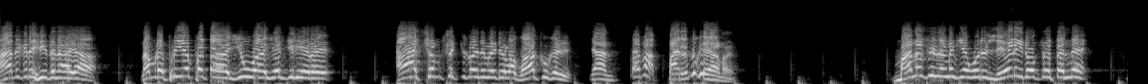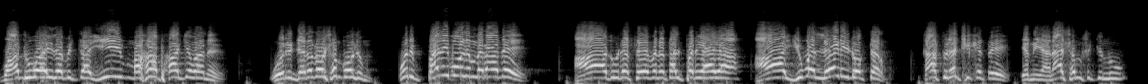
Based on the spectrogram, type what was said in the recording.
അനുഗ്രഹീതനായ നമ്മുടെ പ്രിയപ്പെട്ട യുവ എഞ്ചിനീയറെ ആശംസിക്കുന്നതിന് വേണ്ടിയുള്ള വാക്കുകൾ ഞാൻ പരതുകയാണ്. മനസ്സിലിണങ്ങിയ ഒരു ലേഡി ഡോക്ടറെ തന്നെ വധുവായി ലഭിച്ച ഈ മഹാഭാഗ്യവാന് ഒരു ജനദോഷം പോലും ഒരു പനി പോലും വരാതെ ആതുര സേവന തൽപരയായ ആ യുവ ലേഡി ഡോക്ടർ കാത്തുരക്ഷിക്കട്ടെ എന്ന് ഞാൻ ആശംസിക്കുന്നു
